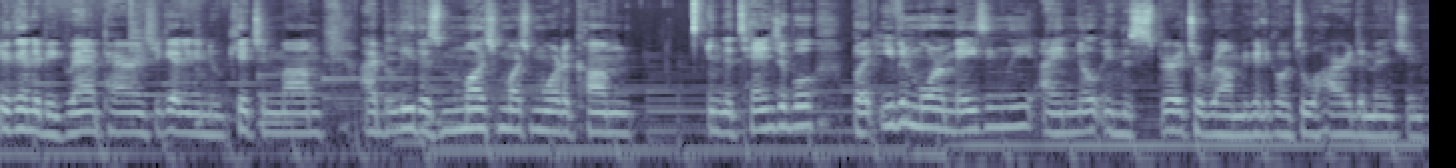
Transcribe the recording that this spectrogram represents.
You're going to be grandparents. You're getting a new kitchen mom. I believe there's much, much more to come in the tangible, but even more amazingly, I know in the spiritual realm, you're going to go to a higher dimension.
